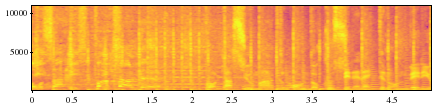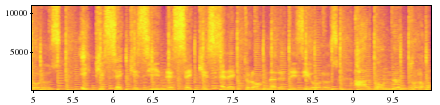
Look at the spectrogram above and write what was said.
olsa patlardı. Potasyum artı 19 bir elektron veriyoruz 2 8 yine 8 elektronları diziyoruz. Argon nötr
